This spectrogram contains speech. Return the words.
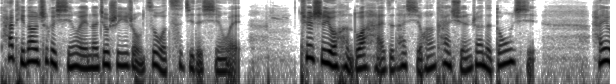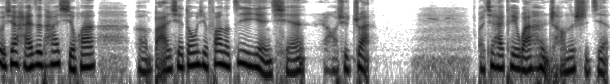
她提到这个行为呢，就是一种自我刺激的行为。确实有很多孩子他喜欢看旋转的东西，还有些孩子他喜欢，嗯、把一些东西放到自己眼前，然后去转，而且还可以玩很长的时间。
